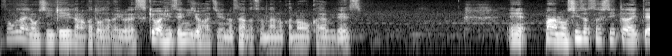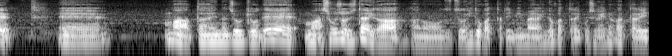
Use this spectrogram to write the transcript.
総務大の神経外科の加藤隆弘です。今日は平成28年の3月7日の火曜日です。えーまあ、あの診察させていただいて、えーまあ、大変な状況で、まあ、症状自体があの頭痛がひどかったりめまいがひどかったり腰が痛かったり、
